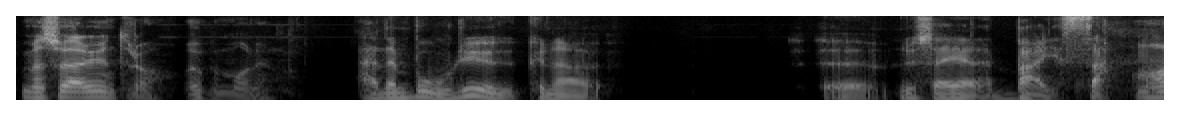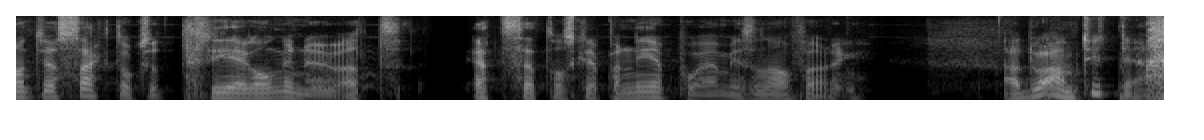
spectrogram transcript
Men så är det ju inte då, uppenbarligen. Ja, den borde ju kunna, eh, nu säger jag det, bajsa. Men har inte jag sagt också tre gånger nu att ett sätt de skräpar ner på är med sin avföring? Ja, du har antytt det.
